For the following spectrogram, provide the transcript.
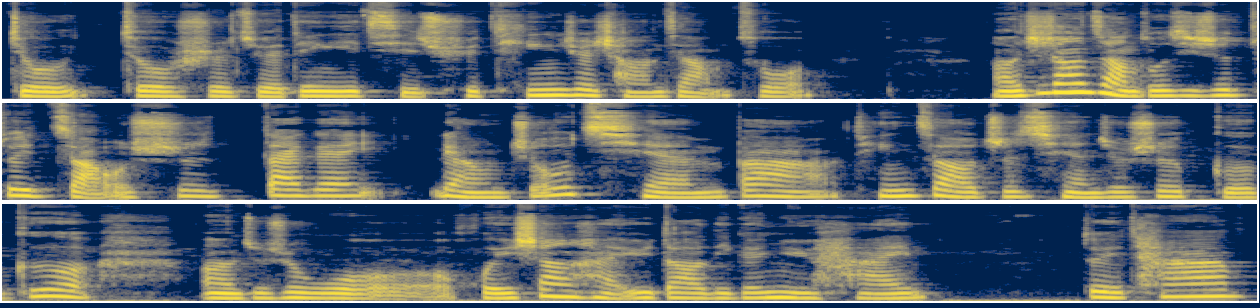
就就是决定一起去听这场讲座。啊，这场讲座其实最早是大概两周前吧，挺早之前，就是格格，嗯，就是我回上海遇到的一个女孩，对她，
